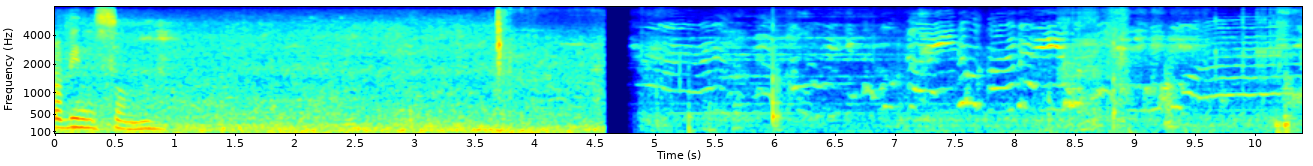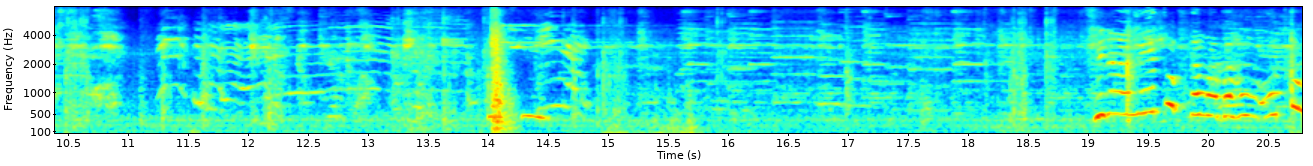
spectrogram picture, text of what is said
Robinson. Sinalitot na mabahong utot.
